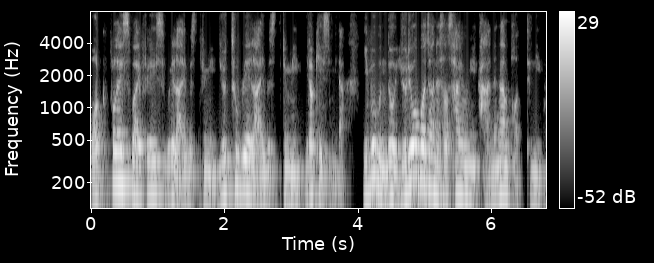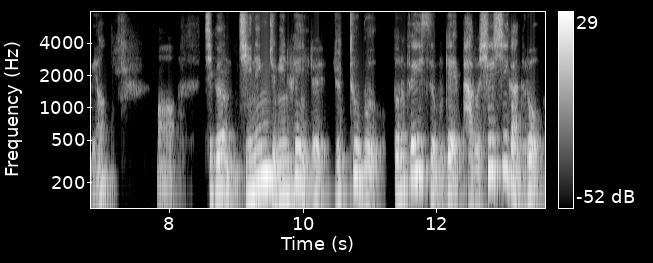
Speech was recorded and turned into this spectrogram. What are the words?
워크플레이스 바이 페이스북의 라이브 스트리밍, 유튜브의 라이브 스트리밍 이렇게 있습니다. 이 부분도 유료 버전에서 사용이 가능한 버튼이고요. 어, 지금 진행 중인 회의를 유튜브 또는 페이스북에 바로 실시간으로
